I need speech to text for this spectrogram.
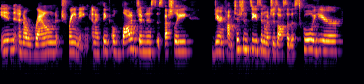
in and around training. And I think a lot of gymnasts, especially during competition season, which is also the school year,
